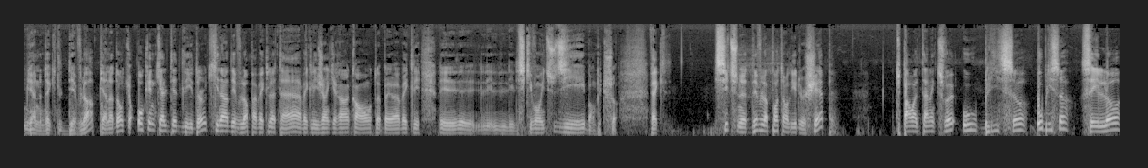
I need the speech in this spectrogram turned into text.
il y en a qui le développent, puis il y en a d'autres qui n'ont aucune qualité de leader, qui en développent avec le temps, avec les gens qu'ils rencontrent, ben, avec les, ce qu'ils vont étudier, bon, puis tout ça. Fait que si tu ne développes pas ton leadership, tu peux avoir le talent que tu veux, oublie ça. Oublie ça. C'est là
